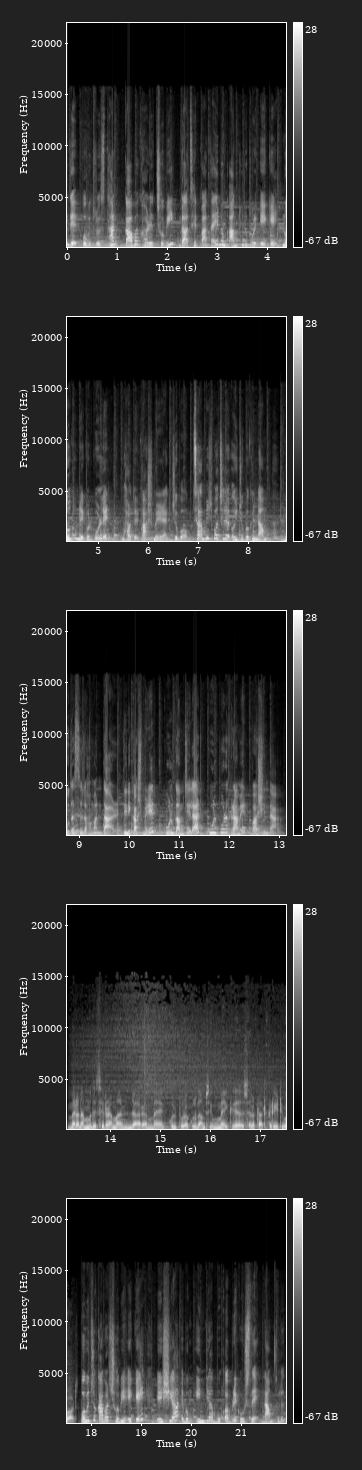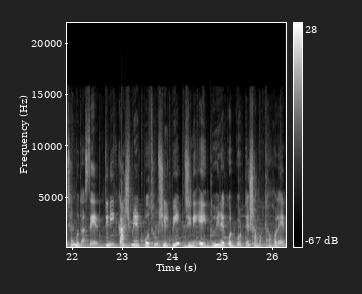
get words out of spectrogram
মুসলিমদের পবিত্র স্থান কাবা ঘরের ছবি গাছের পাতায় এবং আংটির উপর এঁকে নতুন রেকর্ড গড়লেন ভারতের কাশ্মীরের এক যুবক ছাব্বিশ বছরের ওই যুবকের নাম মুদাসির রহমান দার তিনি কাশ্মীরের কুলগাম জেলার কুলপোরা গ্রামের বাসিন্দা मेरा नाम मुदसर रहमान डार है मैं कुलपुरा कुलगाम से हूँ मैं एक सेल्फ टाट क्रिएटिव आर्ट পবিত্র কাবার ছবি এঁকে এশিয়া এবং ইন্ডিয়া বুক অব রেকর্ডসে নাম তুলেছেন মুদাসের তিনি কাশ্মীরের প্রথম শিল্পী যিনি এই দুই রেকর্ড গড়তে সমর্থ হলেন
